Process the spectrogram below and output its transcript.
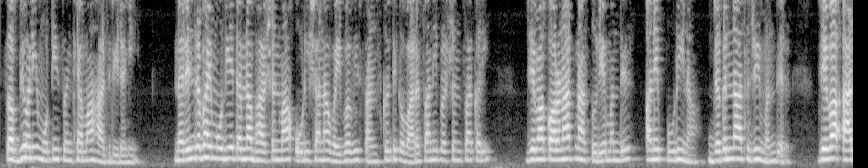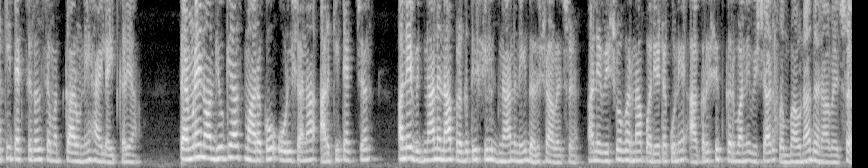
સભ્યોની મોટી સંખ્યામાં હાજરી રહી. નરેન્દ્રભાઈ મોદીએ તેમના ભાષણમાં ઓડિશાના વૈભવી સાંસ્કૃતિક વારસાની પ્રશંસા કરી, જેમાં કોર્ણાકના સૂર્ય મંદિર અને પુરીના જગન્નાથજી મંદિર જેવા આર્કિટેક્ચરલ ચમત્કારોને હાઇલાઇટ કર્યા. તેમણે નોંધ્યું કે આ સ્મારકો ઓડિશાના આર્કિટેક્ચર અને વિજ્ઞાનના પ્રગતિશીલ જ્ઞાનને દર્શાવે છે અને વિશ્વભરના પર્યટકોને આકર્ષિત કરવાની વિશાળ સંભાવના ધરાવે છે.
